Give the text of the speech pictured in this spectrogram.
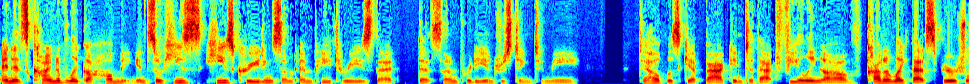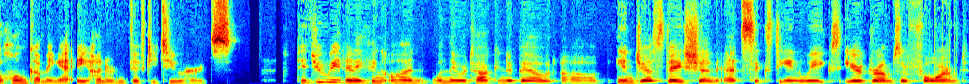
and it's kind of like a humming. And so he's he's creating some mp3s that that sound pretty interesting to me to help us get back into that feeling of kind of like that spiritual homecoming at 852 hertz. Did you read anything on when they were talking about uh, in gestation at 16 weeks eardrums are formed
